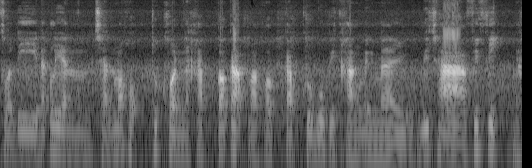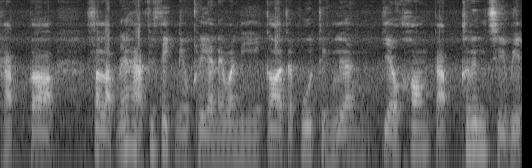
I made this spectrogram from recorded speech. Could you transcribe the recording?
สวัสดีนักเรียนชั้นม .6 ทุกคนนะครับ ก็กลับมาพบกับครูบูอีกครั้งหนึ่งในวิชาฟิสิกส์นะครับ ก็สำหรับเนื้อหาฟิสิกส์นิวเคลียร์ในวันนี้ก็จะพูดถึงเรื่องเกี่ยวข้องกับครึ่งชีวิต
